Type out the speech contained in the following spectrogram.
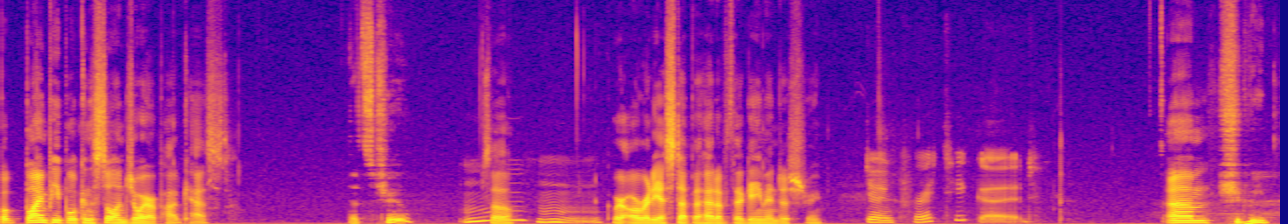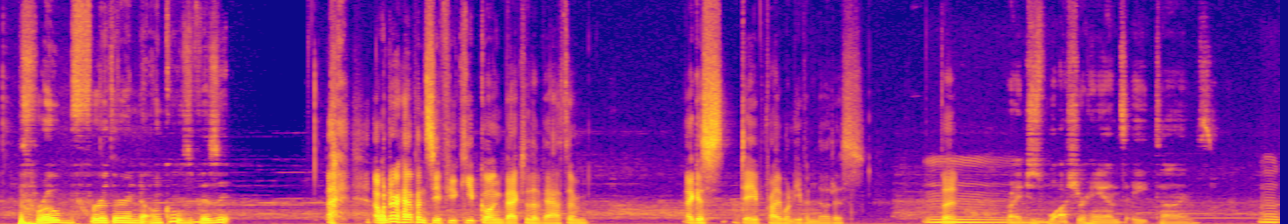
but blind people can still enjoy our podcast. That's true. So hmm we're already a step ahead of the game industry. Doing pretty good. Um, Should we probe further into Uncle's visit? I wonder what happens if you keep going back to the bathroom. I guess Dave probably wouldn't even notice. But Right, just wash your hands eight times. Oh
